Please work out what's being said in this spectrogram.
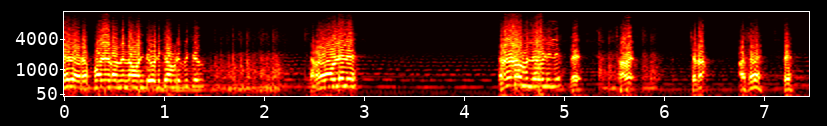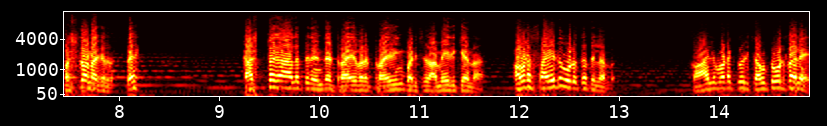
ഏത് എരപ്പാടിയാണ് നിന്നെ വണ്ടി ഓടിക്കാൻ പഠിപ്പിച്ചത്? എറണാകുളിൽ എറണാകുളിൽ സാറേ ചേട്ടാ ആ സാറേ പ്രശ്നം ഉണ്ടാക്കരുത്. ദേ കഷ്ടകാലത്തിന് എന്റെ ഡ്രൈവർ ഡ്രൈവിംഗ് പഠിച്ചത് അമേരിക്കന്നാ. അവിടെ സൈഡ് കൊടുക്കത്തില്ലെന്ന്. കാലുമടക്കി ഒരു ചവിട്ട് കൊടുത്താലേ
